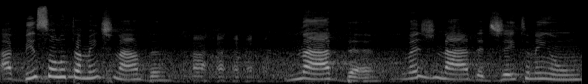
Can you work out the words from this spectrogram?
Absolutamente nada. Nada. Mas nada, de jeito nenhum.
